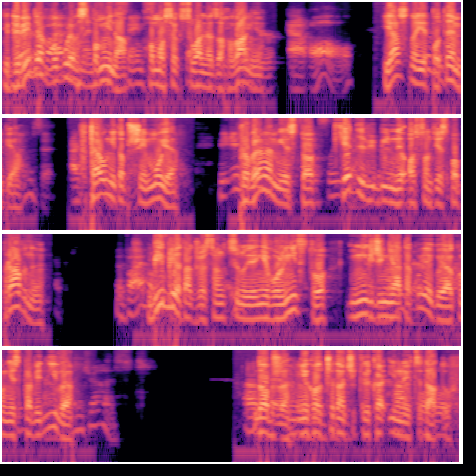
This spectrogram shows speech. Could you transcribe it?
Gdy Biblia w ogóle wspomina homoseksualne zachowanie, jasno je potępia. W pełni to przyjmuje. Problemem jest to, kiedy biblijny osąd jest poprawny. Biblia także sankcjonuje niewolnictwo i nigdzie nie atakuje go jako niesprawiedliwe. Dobrze, niech odczytam ci kilka innych cytatów.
